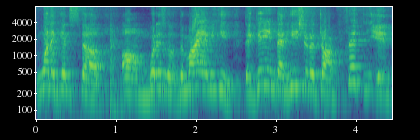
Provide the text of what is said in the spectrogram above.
one against the um, what is it, the Miami Heat. The game that he should have dropped 50 in,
